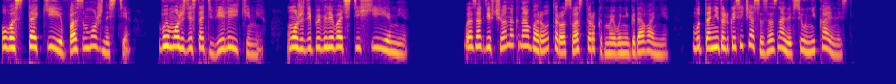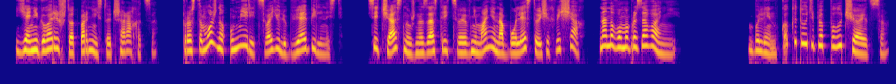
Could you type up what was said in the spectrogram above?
«У вас такие возможности! Вы можете стать великими! Можете повелевать стихиями!» В глазах девчонок, наоборот, рос восторг от моего негодования. Будто они только сейчас осознали всю уникальность. Я не говорю, что от парней стоит шарахаться. Просто можно умерить свою любвеобильность. Сейчас нужно заострить свое внимание на более стоящих вещах, на новом образовании. «Блин, как это у тебя получается?»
